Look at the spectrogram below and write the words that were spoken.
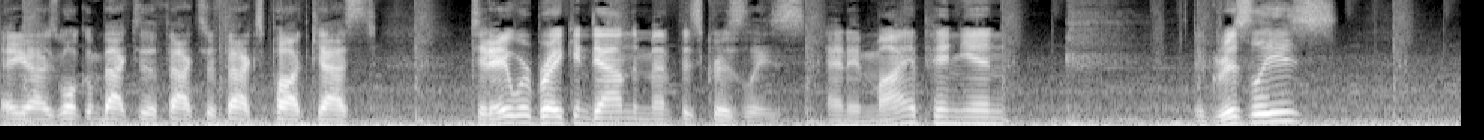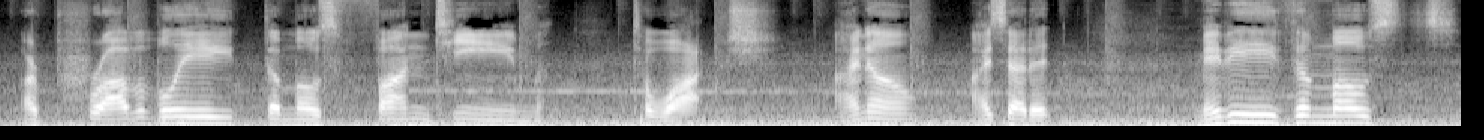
Hey guys, welcome back to the Facts or Facts podcast. Today we're breaking down the Memphis Grizzlies, and in my opinion, the Grizzlies are probably the most fun team to watch. I know, I said it. Maybe the most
